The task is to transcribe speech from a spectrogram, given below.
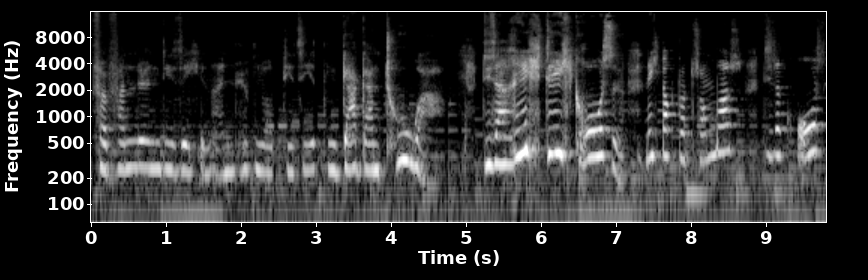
verwandeln die sich in einen hypnotisierten Gargantua. Dieser richtig große, nicht Dr. Zombos, dieser große,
